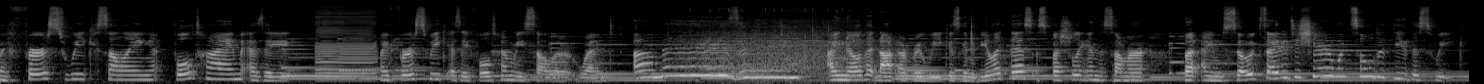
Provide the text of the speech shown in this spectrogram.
My first week selling full-time as a my first week as a full-time reseller went amazing. I know that not every week is going to be like this, especially in the summer, but I'm so excited to share what sold with you this week.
